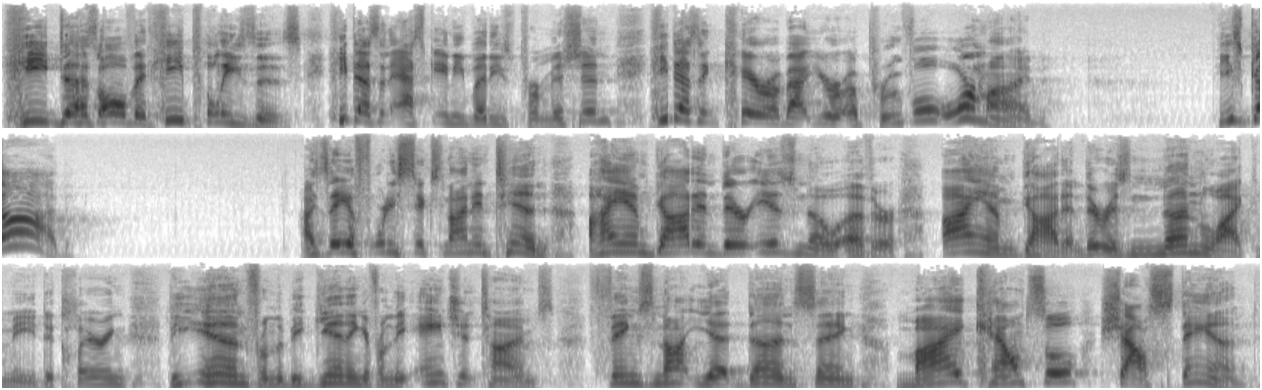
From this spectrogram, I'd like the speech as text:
He does all that he pleases. He doesn't ask anybody's permission. He doesn't care about your approval or mine. He's God. Isaiah 46, 9 and 10. I am God and there is no other. I am God and there is none like me, declaring the end from the beginning and from the ancient times, things not yet done, saying, My counsel shall stand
